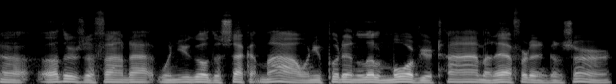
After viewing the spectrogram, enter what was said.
uh, others have found out when you go the second mile, when you put in a little more of your time and effort and concern,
